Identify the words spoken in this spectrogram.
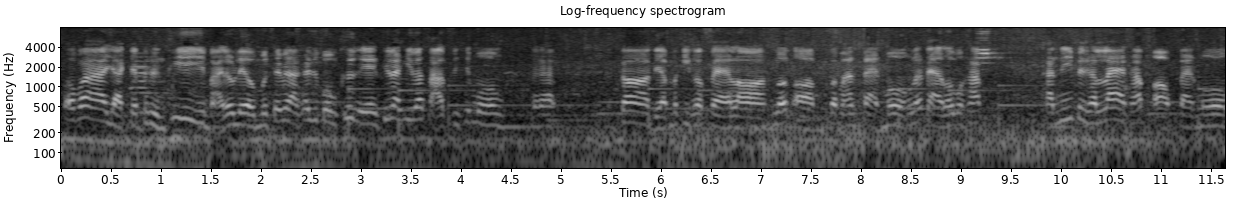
เพราะว่าอยากจะไปถึงที่หมายเร็วๆ มันใช้เวลาแค่ชั่วโมงครึ่งเอง ที่แรกคิดว่าสามสี่ชั่วโมงนะครับ ก็เดี๋ยวมากินกาแฟรอ รถออกประมาณ8ปดโมงแล้วแต่ลมครับ คันนี้เป็นคันแรกครับ ออก8ปดโมง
